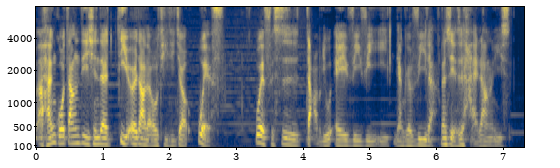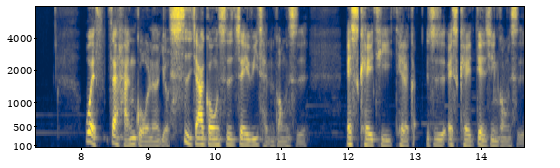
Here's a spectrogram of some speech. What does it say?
韩国当地现在第二大的 OTT 叫 Wave，Wave 是 W A V V E 两个 V 啦，但是也是海浪的意思。Wave 在韩国呢有四家公司 JV 成的公司。SKT Telecom 就是 SK 电信公司，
